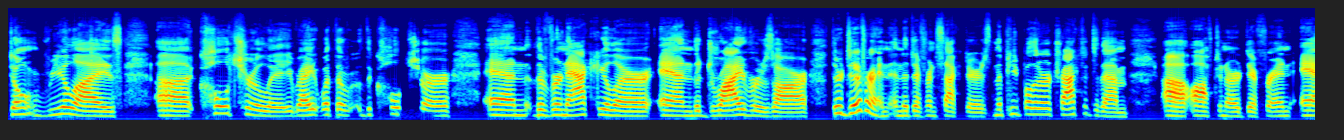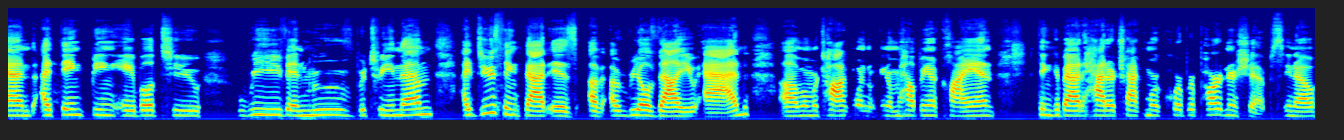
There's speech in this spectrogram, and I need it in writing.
don't realize uh, culturally, right, what the the culture and the vernacular and the drivers are. They're different in the different sectors, and the people that are attracted to them uh, often are different. And I think being able to weave and move between them. I do think that is a, a real value add uh, when we're talking when you know I'm helping a client think about how to attract more corporate partnerships. You know,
